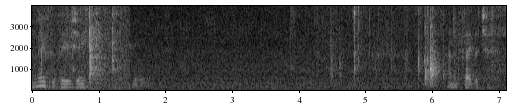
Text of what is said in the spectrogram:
Remove the bougie. And inflate the chest.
